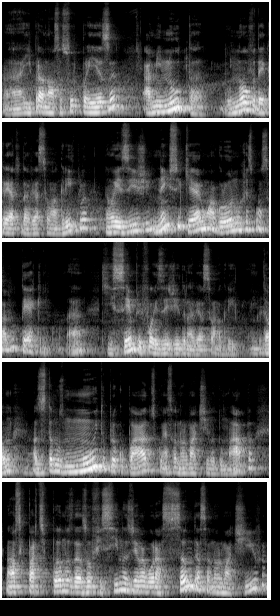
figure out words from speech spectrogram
Né? E, para nossa surpresa, a minuta do novo decreto da aviação agrícola não exige nem sequer um agrônomo responsável técnico né, que sempre foi exigido na aviação agrícola. Então, nós estamos muito preocupados com essa normativa do mapa. Nós que participamos das oficinas de elaboração dessa normativa,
